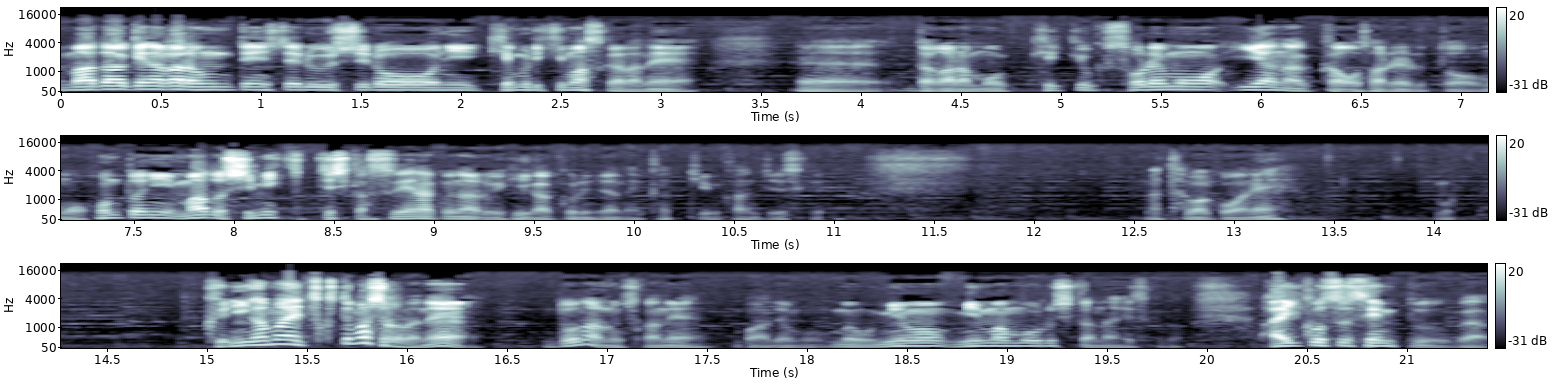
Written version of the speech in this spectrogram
窓開けながら運転してる後ろに煙来ますからね、えーだからもう結局それも嫌な顔されると、もう本当に窓閉め切ってしか吸えなくなる日が来るんじゃないかっていう感じですけど、まあ、タバコはね、国が前作ってましたからね、どうなるんですかね、まあでも、もう見守見守るしかないですけど、アイコス旋風が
